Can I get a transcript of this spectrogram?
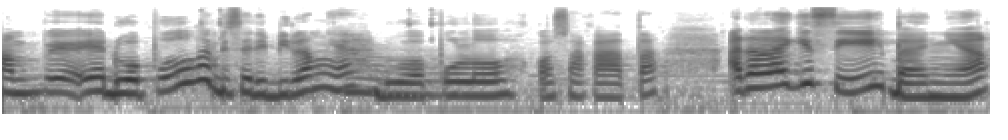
hampir ya 20 lah bisa dibilang ya, 20 kosakata. Ada lagi sih banyak.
